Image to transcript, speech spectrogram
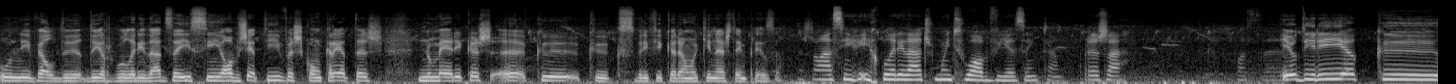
o nível de, de, irregularidades, aí sim objetivas, concretas, numéricas, que, que, que se verificarão aqui nesta empresa. Não há assim irregularidades muito óbvias, então, para já? Eu diria que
